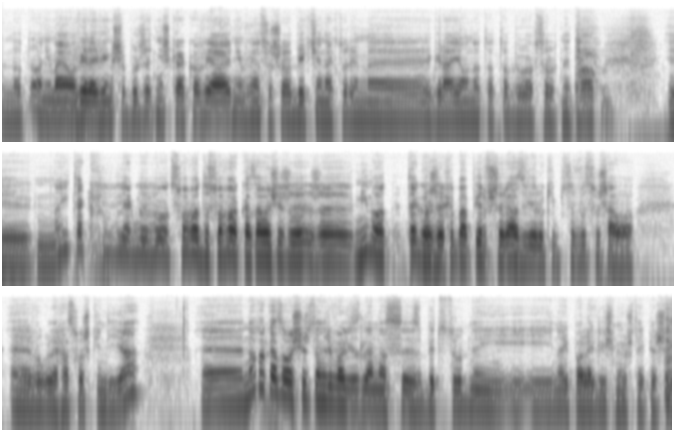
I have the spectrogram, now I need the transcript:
y, no, oni mają o wiele większy budżet niż Krakowia, nie mówiąc już o obiekcie, na którym y, grają, no to to był absolutny top. No i tak jakby od słowa do słowa okazało się, że, że mimo tego, że chyba pierwszy raz wielu kibiców usłyszało w ogóle hasło Szkendia, E, no to okazało się, że ten rywal jest dla nas zbyt trudny i, i, no i polegliśmy już w tej pierwszej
